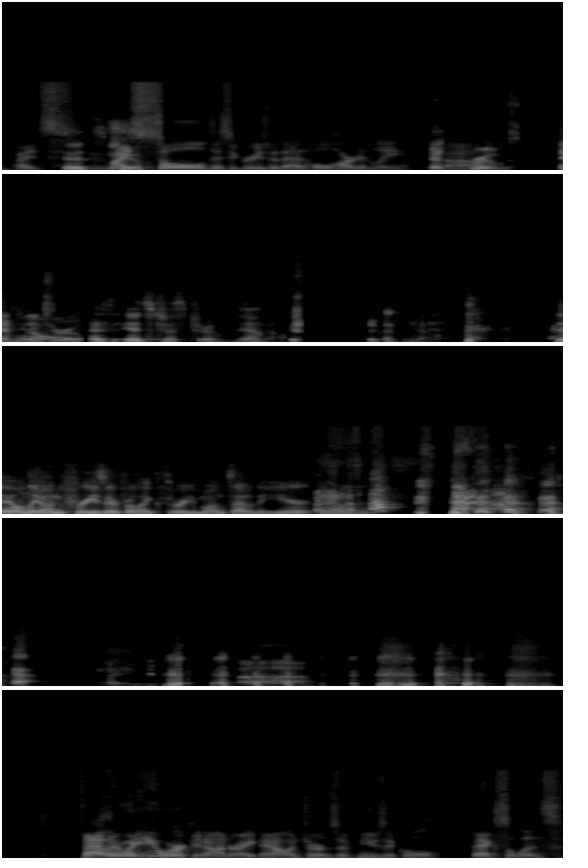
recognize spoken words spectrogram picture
It's, It's my true. soul disagrees with that wholeheartedly. Just Um, true. Simply no. true. It's, it's just true. Yeah. No. They only unfreeze her for like three months out of the year. Come on. Uh, Tyler, what are you working on right now in terms of musical excellence?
